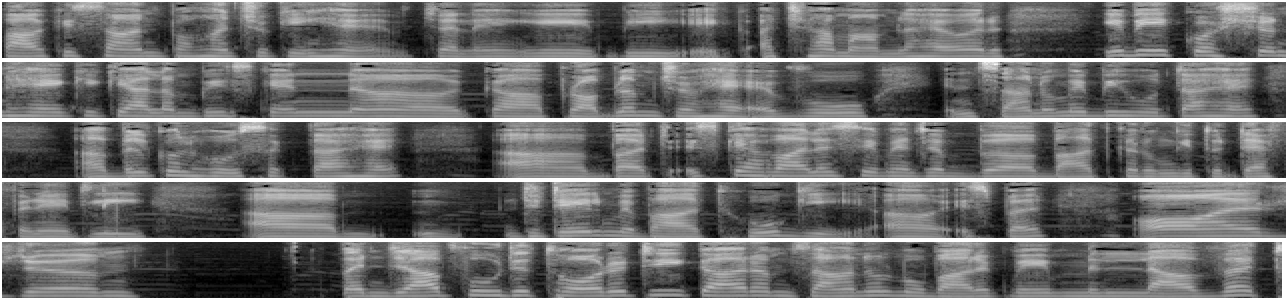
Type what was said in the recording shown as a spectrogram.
पाकिस्तान पहुँच चुकी हैं, चलें, ये भी एक अच्छा मामला है और ये भी एक क्वेश्चन है कि क्या लंबी स्किन का प्रॉब्लम जो है वो इंसानों में भी होता है। बिल्कुल हो सकता है। बट इसके हवाले से मैं जब बात करूँगी तो डेफिनेटली डिटेल में बात होगी इस पर। और पंजाब फ़ूड अथॉरिटी का रमज़ान मुबारक में मिलावट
